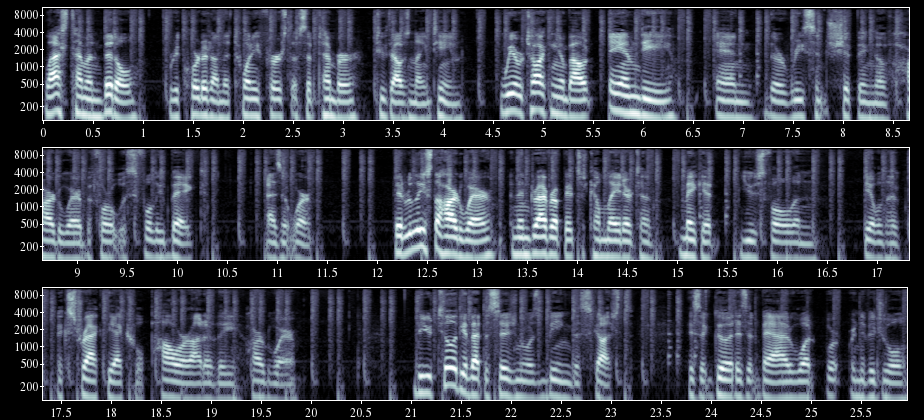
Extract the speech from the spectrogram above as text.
Last time on Biddle, recorded on the 21st of September 2019, we were talking about AMD and their recent shipping of hardware before it was fully baked, as it were. They'd release the hardware, and then driver updates would come later to make it useful and be able to extract the actual power out of the hardware. The utility of that decision was being discussed. Is it good? Is it bad? What were individual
